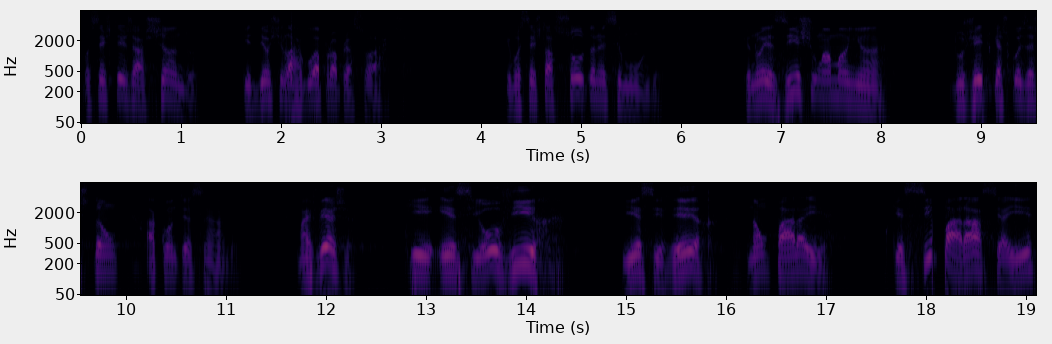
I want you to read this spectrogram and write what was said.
você esteja achando que Deus te largou a própria sorte, que você está solta nesse mundo, que não existe um amanhã do jeito que as coisas estão acontecendo. Mas veja que esse ouvir e esse ver não para aí. Porque se parasse aí,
